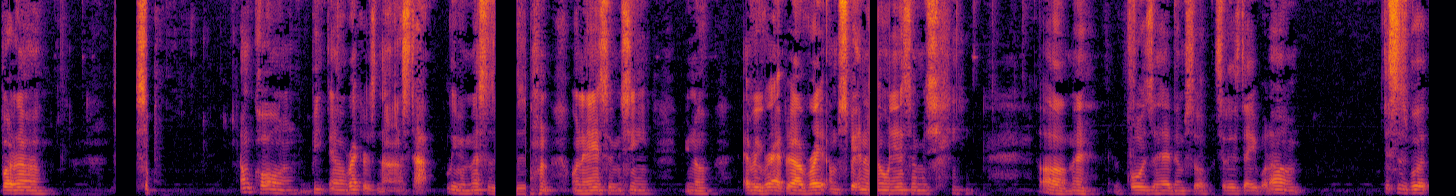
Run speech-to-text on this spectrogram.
But um, so I'm calling Beatdown Records non-stop, leaving messages on, on the answer machine. You know, every rap that I write, I'm spitting it on the answer machine. oh man, boys had them so to this day. But um, this is what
